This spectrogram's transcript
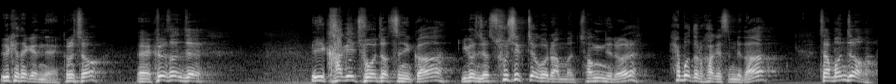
이렇게 되겠네. 그렇죠? 네, 그래서 이제 이 각이 주어졌으니까 이건 이제 수식적으로 한번 정리를 해보도록 하겠습니다. 자, 먼저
